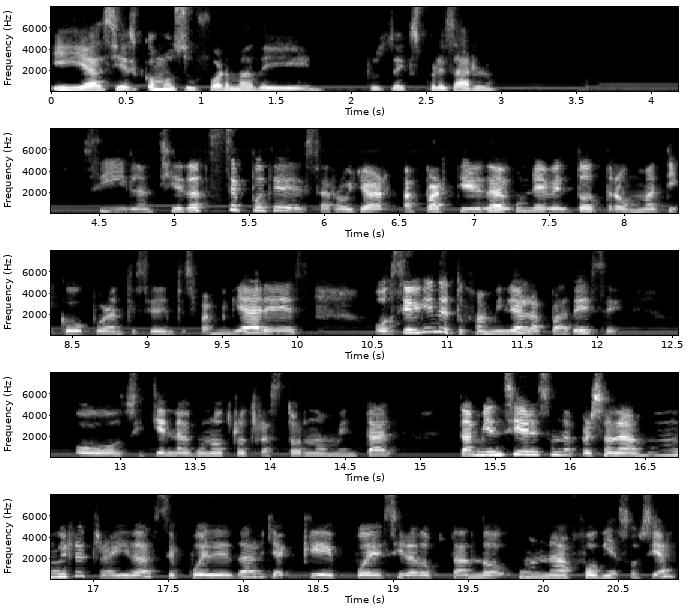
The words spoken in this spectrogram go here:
y así es como su forma de, pues, de expresarlo. Sí, la ansiedad se puede desarrollar a partir de algún evento traumático por antecedentes familiares, o si alguien de tu familia la padece, o si tiene algún otro trastorno mental. También si eres una persona muy retraída, se puede dar ya que puedes ir adoptando una fobia social.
